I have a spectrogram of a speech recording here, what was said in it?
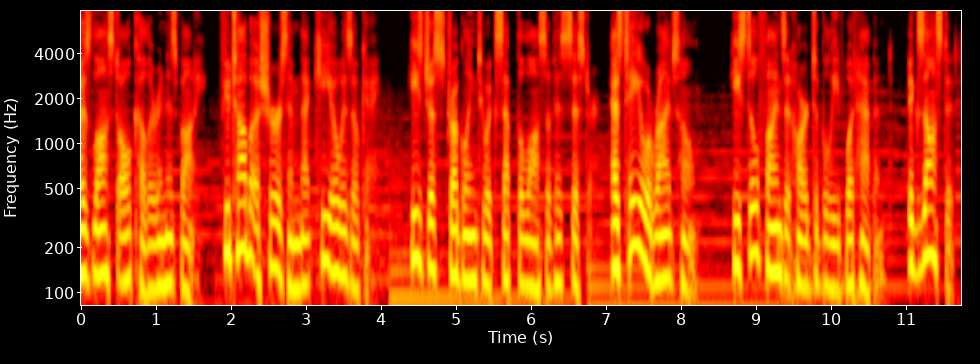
has lost all color in his body. Futaba assures him that Kyo is okay. He's just struggling to accept the loss of his sister. As Teo arrives home, he still finds it hard to believe what happened. Exhausted,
